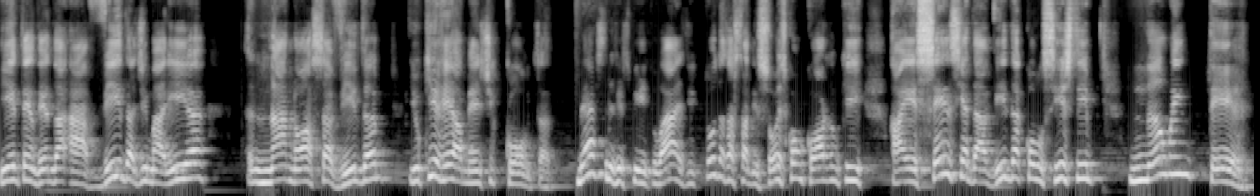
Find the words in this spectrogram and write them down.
e entendendo a vida de Maria na nossa vida e o que realmente conta. Mestres espirituais de todas as tradições concordam que a essência da vida consiste não em ter,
